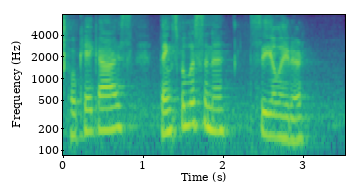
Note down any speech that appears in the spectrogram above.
Okay, guys. Thanks for listening. See you later.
